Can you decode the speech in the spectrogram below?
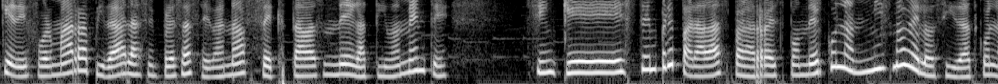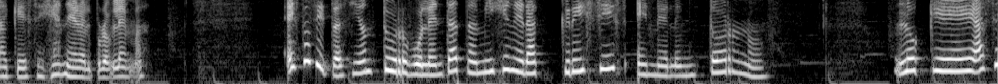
que de forma rápida las empresas se van afectadas negativamente sin que estén preparadas para responder con la misma velocidad con la que se genera el problema. Esta situación turbulenta también genera crisis en el entorno, lo que hace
